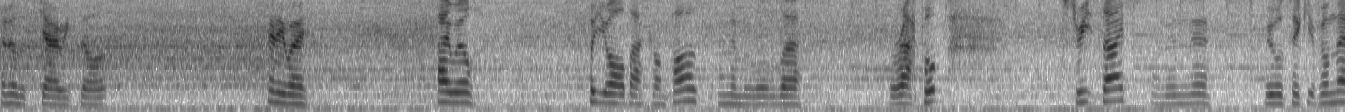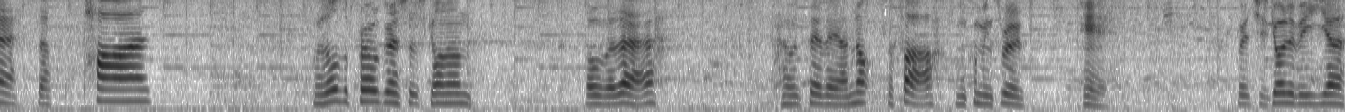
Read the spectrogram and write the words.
another scary thought. Anyway I will put you all back on pause and then we will uh, wrap up street side and then uh, we will take it from there. So pause. With all the progress that's gone on over there I would say they are not so far from coming through here which is going to be uh,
